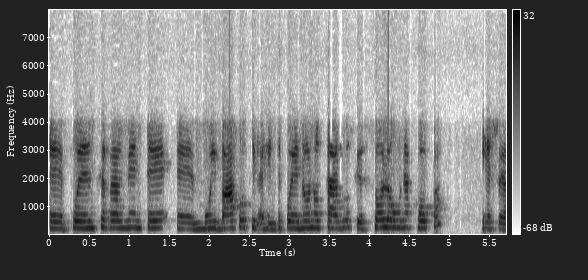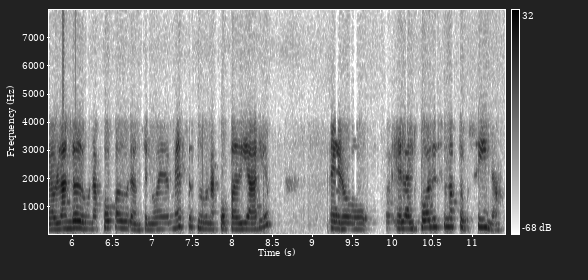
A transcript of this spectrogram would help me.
eh, pueden ser realmente muy bajos y la gente puede no notarlos si es solo una copa, y estoy hablando de una copa durante nueve meses, no una copa diaria. Pero el alcohol es una toxina,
